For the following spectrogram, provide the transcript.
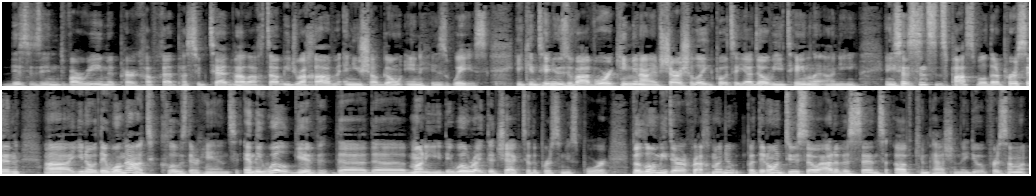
This is in Dvarim, Perk Chavchet, Pasuk Tet, V'alachta bidrachav, and you shall go in his ways. He continues, V'avor kimin ha'efshar shalo yikpot yado v'yitain le'ani. And he says, since it's possible that a person, uh, you know, they will not close their hands, and they will give the, the money, they will write the check to the person who's poor, miderach rachmanut, but they don't do so out of a sense of compassion. They do it for some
